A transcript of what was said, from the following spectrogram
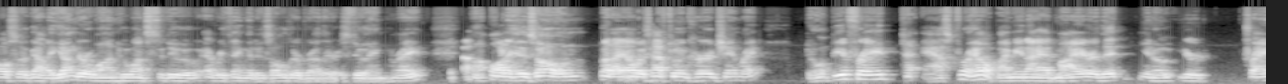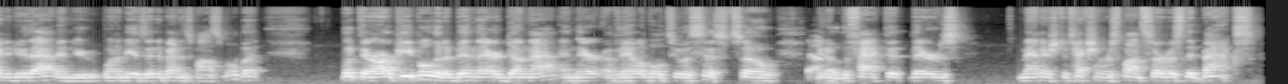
also got a younger one who wants to do everything that his older brother is doing, right? Yeah. Uh, on his own. But I always have to encourage him, right? Don't be afraid to ask for help. I mean, I admire that, you know, you're trying to do that and you want to be as independent as possible. But look, there are people that have been there, done that, and they're available to assist. So, yeah. you know, the fact that there's managed detection response service that backs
